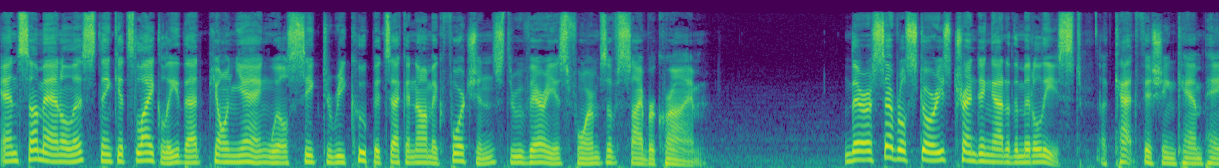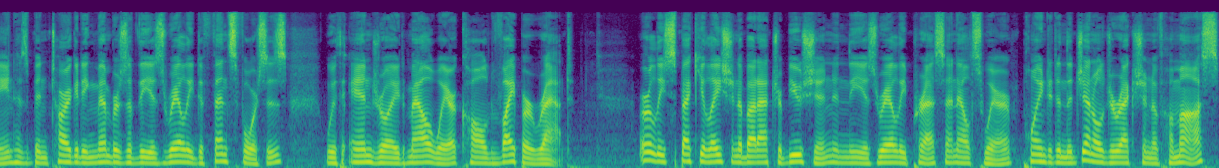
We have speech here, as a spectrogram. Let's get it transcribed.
and some analysts think it's likely that Pyongyang will seek to recoup its economic fortunes through various forms of cybercrime. There are several stories trending out of the Middle East. A catfishing campaign has been targeting members of the Israeli Defense Forces with Android malware called ViperRAT. Early speculation about attribution in the Israeli press and elsewhere pointed in the general direction of Hamas,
